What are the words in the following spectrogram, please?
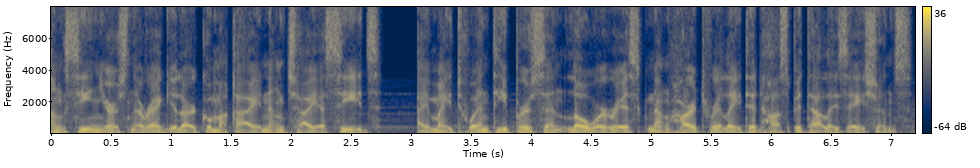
ang seniors na regular kumakain ng chia seeds ay may 20% lower risk ng heart-related hospitalizations.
